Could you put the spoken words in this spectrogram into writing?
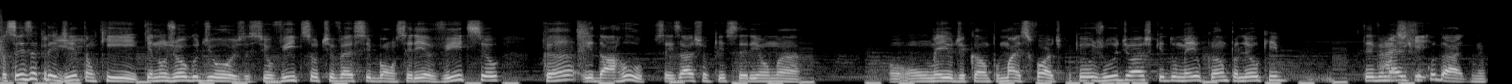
Vocês acreditam que, que no jogo de hoje, se o Witzel tivesse bom, seria Witzel, Khan e Daru? Vocês acham que seria uma, um meio de campo mais forte? Porque o Jude, eu acho que do meio campo ali é o que teve mais acho dificuldade, que... né?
